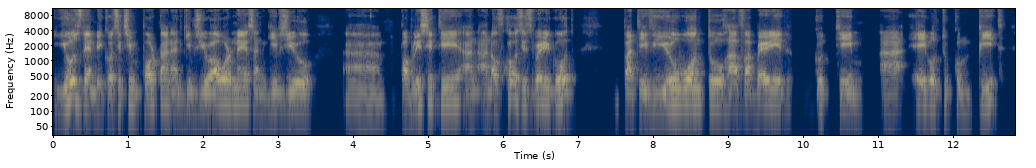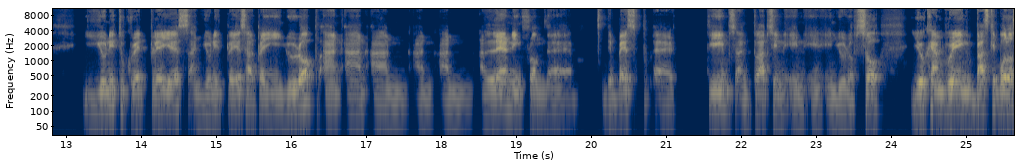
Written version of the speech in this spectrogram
use them because it's important and gives you awareness and gives you uh, publicity and, and of course it's very good but if you want to have a very good team uh, able to compete you need to create players and you need players are playing in europe and and and and, and, and learning from the the best uh, teams and clubs in, in, in Europe. So you can bring basketball or,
